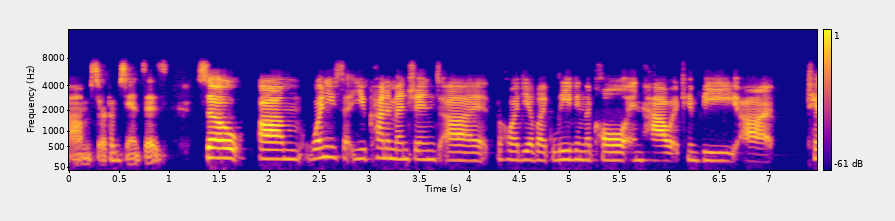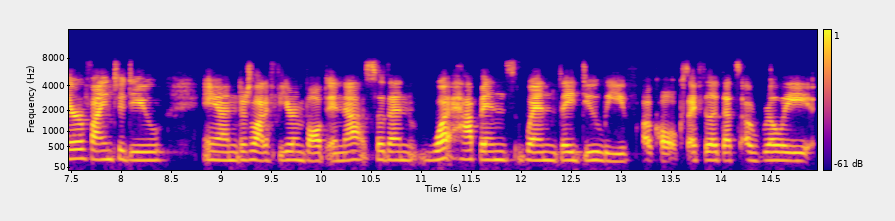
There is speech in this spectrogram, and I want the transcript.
um, circumstances. So um, when you said you kind of mentioned uh, the whole idea of like leaving the cult and how it can be uh, terrifying to do, and there's a lot of fear involved in that. So then, what happens when they do leave a cult? Because I feel like that's a really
